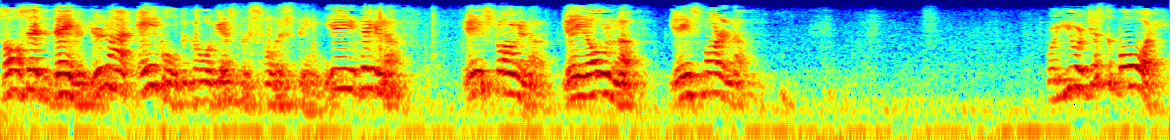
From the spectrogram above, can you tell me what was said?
Saul said to David, You're not able to go against this Philistine. You ain't big enough. You ain't strong enough. You ain't old enough. You ain't smart enough. For you are just a boy,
